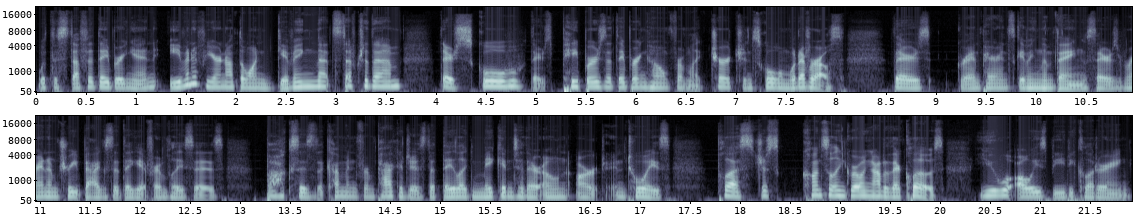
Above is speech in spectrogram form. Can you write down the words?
with the stuff that they bring in, even if you're not the one giving that stuff to them, there's school, there's papers that they bring home from like church and school and whatever else. There's grandparents giving them things, there's random treat bags that they get from places, boxes that come in from packages that they like make into their own art and toys, plus just constantly growing out of their clothes. You will always be decluttering.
